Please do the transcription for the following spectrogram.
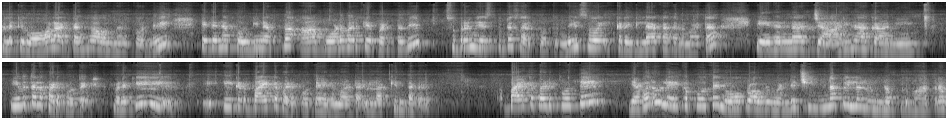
మనకి వాల్ అడ్డంగా ఉందనుకోండి ఏదైనా పొంగినప్పుడు ఆ గోడ వరకే పడుతుంది శుభ్రం చేసుకుంటే సరిపోతుంది. సో ఇక్కడ ఇలా కదనమాట. ఏదన్నా జారినా కానీ ఇవతల పడిపోతాయి. మనకి ఇక్కడ బయట పడిపోతాయి అనమాట ఇలా కిందకి బయటపడిపోతే ఎవరూ ఎవరు లేకపోతే నో ప్రాబ్లం అండి. చిన్న పిల్లలు ఉన్నప్పుడు మాత్రం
